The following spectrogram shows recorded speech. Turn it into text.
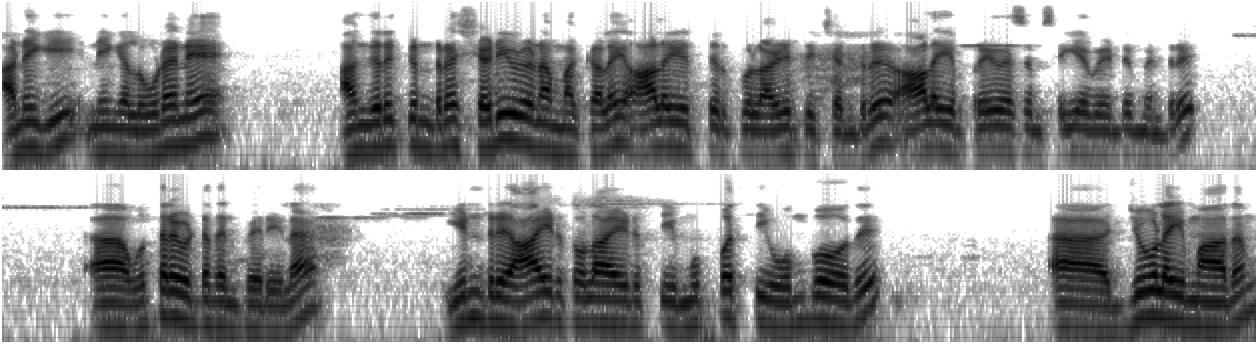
அணுகி நீங்கள் உடனே அங்கிருக்கின்ற ஷெடியூலின மக்களை ஆலயத்திற்குள் அழைத்து சென்று ஆலய பிரவேசம் செய்ய வேண்டும் என்று உத்தரவிட்டதன் பேரில் இன்று ஆயிரத்தி தொள்ளாயிரத்தி முப்பத்தி ஒம்பது ஜூலை மாதம்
